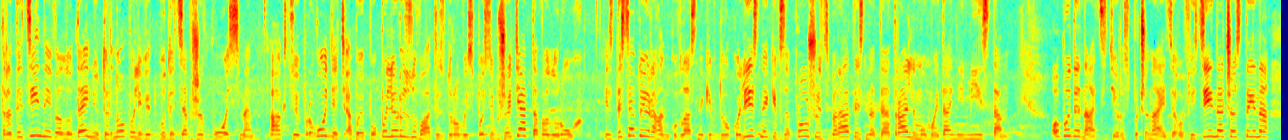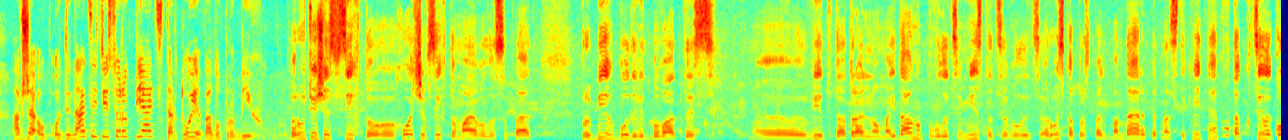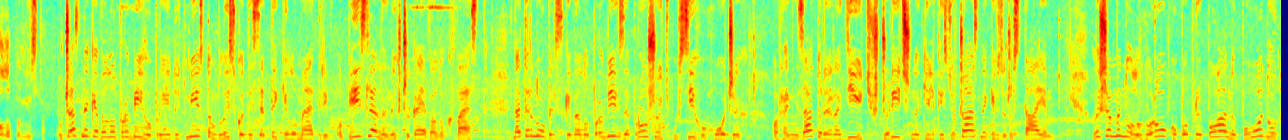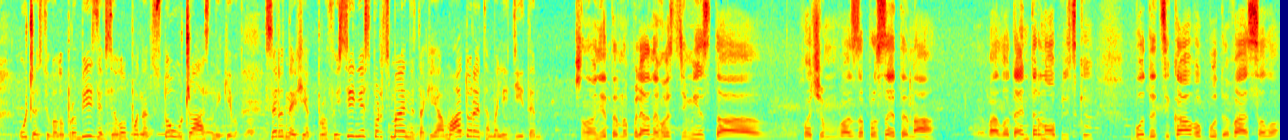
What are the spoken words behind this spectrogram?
Традиційний велодень у Тернополі відбудеться вже восьме. Акцію проводять, аби популяризувати здоровий спосіб життя та велорух. Із 10 ранку власників двоколісників запрошують збиратись на театральному майдані міста. Об 11 розпочинається офіційна частина, а вже об 11.45 стартує велопробіг. Беруть участь всі, хто хоче, всі, хто має велосипед. Пробіг буде відбуватись від театрального майдану по вулиці міста. Це вулиця Руська, проспект Бандери, 15 квітня. Ну так ціле коло по місту. Учасники велопробігу приїдуть містом близько 10 кілометрів. Опісля на них чекає велоквест. На тернопільський велопробіг запрошують усіх охочих. Організатори радіють, щорічно кількість учасників зростає. Лише минулого року, попри погану погоду, участь у велопробізі взяло понад 100 учасників. Серед них як професійні спортсмени, так і аматори та малі діти. Шановні тернополяни, гості міста, хочемо вас запросити на велодень тернопільський. Буде цікаво, буде весело.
